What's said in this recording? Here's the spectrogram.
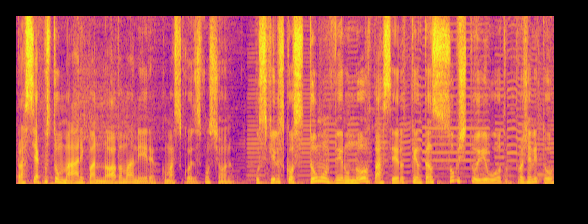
para se acostumarem com a nova maneira como as coisas funcionam. Os filhos costumam ver um novo parceiro tentando substituir o outro progenitor,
